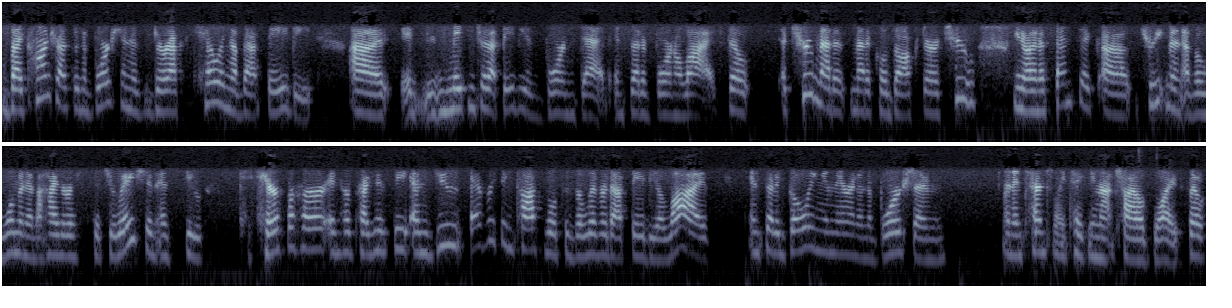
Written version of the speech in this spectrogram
By contrast, an abortion is direct killing of that baby, uh, it, making sure that baby is born dead instead of born alive. So a true med- medical doctor, a true, you know, an authentic uh, treatment of a woman in a high risk situation is to care for her in her pregnancy and do everything possible to deliver that baby alive instead of going in there in an abortion and intentionally taking that child's life. So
